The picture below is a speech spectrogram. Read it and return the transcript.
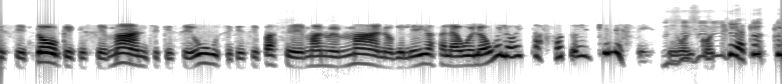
que se toque, que se manche, que se use, que se pase de mano en mano, que le digas al abuelo, abuelo, esta foto, ¿quién es este Goicochea? ¿Qué, qué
